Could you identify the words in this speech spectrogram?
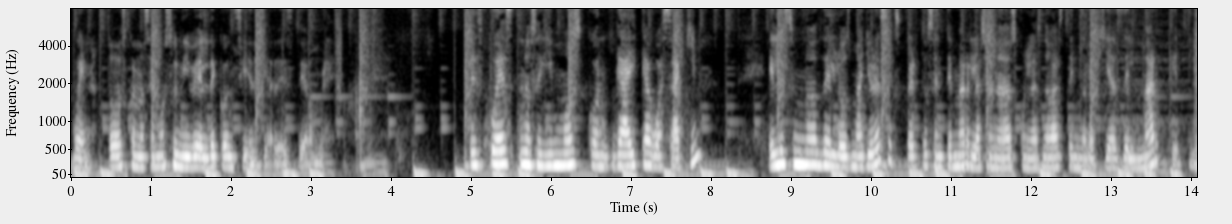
Bueno, todos conocemos su nivel de conciencia de este hombre. Después nos seguimos con Gai Kawasaki. Él es uno de los mayores expertos en temas relacionados con las nuevas tecnologías del marketing.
